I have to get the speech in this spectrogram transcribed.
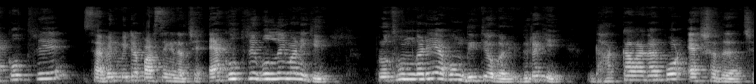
একত্রে সেভেন মিটার পার সেকেন্ড যাচ্ছে একত্রে বললেই মানে কি? প্রথম গাড়ি এবং দ্বিতীয় গাড়ি দুটা কি? ধাক্কা লাগার পর একসাথে যাচ্ছে।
